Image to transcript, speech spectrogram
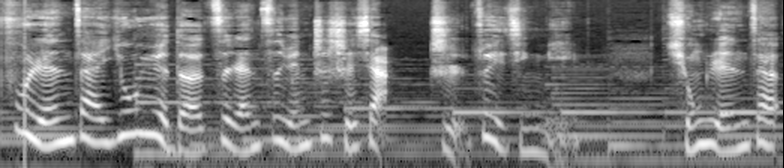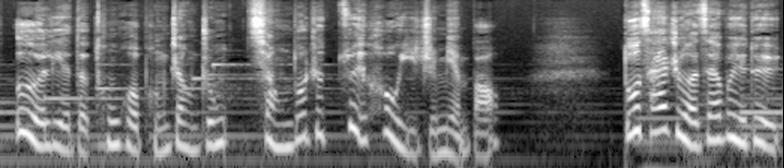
富人在优越的自然资源支持下纸醉金迷，穷人在恶劣的通货膨胀中抢夺着最后一只面包，独裁者在卫队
